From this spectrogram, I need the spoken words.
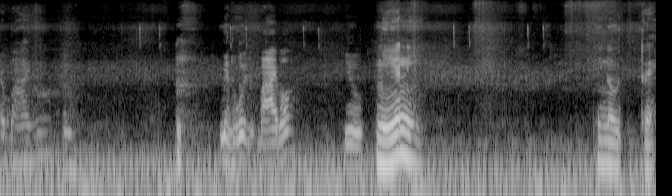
สบายบ่เมียนหัวสบายบ่ อยู่มีอันนี่นี่โน้ตเลย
